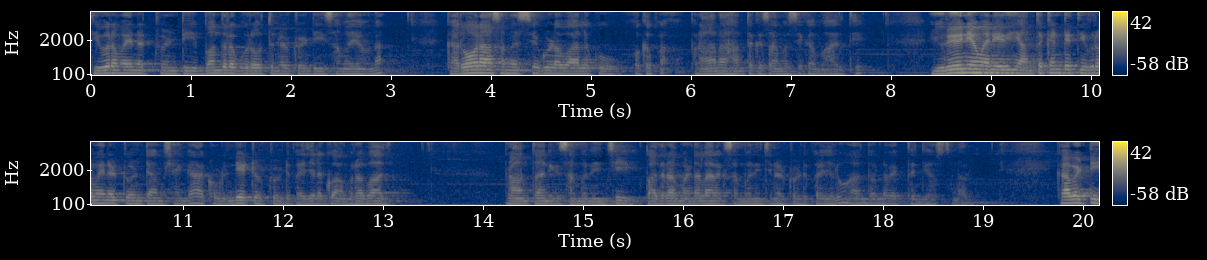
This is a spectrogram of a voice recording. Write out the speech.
తీవ్రమైనటువంటి ఇబ్బందులకు గురవుతున్నటువంటి ఈ సమయంలో కరోనా సమస్య కూడా వాళ్ళకు ఒక ప్రాణహంతక సమస్యగా మారితే యురేనియం అనేది అంతకంటే తీవ్రమైనటువంటి అంశంగా అక్కడ ఉండేటటువంటి ప్రజలకు అమరాబాద్ ప్రాంతానికి సంబంధించి పదరా మండలాలకు సంబంధించినటువంటి ప్రజలు ఆందోళన వ్యక్తం చేస్తున్నారు. కాబట్టి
